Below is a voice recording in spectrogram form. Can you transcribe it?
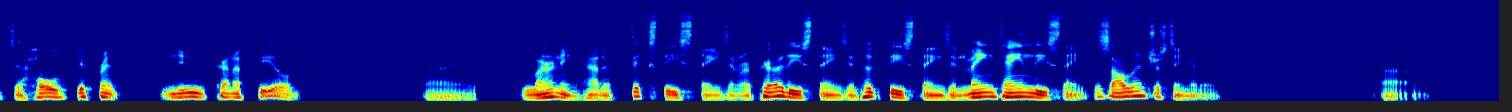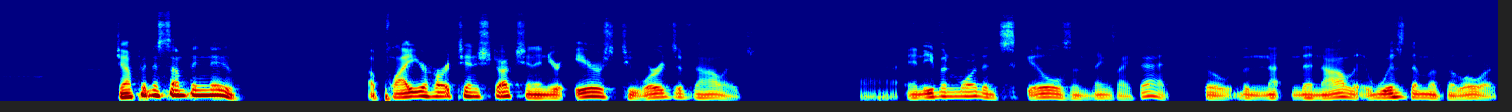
it's a whole different new kind of field. Uh, learning how to fix these things and repair these things and hook these things and maintain these things. It's all interesting to me. Um, jump into something new. Apply your heart to instruction and your ears to words of knowledge. Uh, and even more than skills and things like that, the, the, the knowledge, wisdom of the Lord.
